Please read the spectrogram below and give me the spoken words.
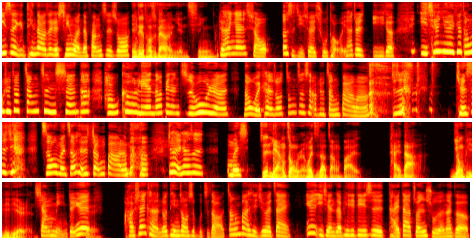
一次听到这个新闻的方式说，因为这个同事非常的年轻，对，他应该小二十几岁出头，他就以一个以前有一个同学叫张正生，他好可怜，然后变成植物人，然后我一看说张正生啊，不就张爸吗？就是全世界只有我们知道谁是张爸了吗？就很像是。我们就是两种人会知道张爸，台大用 PTT 的人，乡民对，因为好像可能很多听众是不知道，张爸其实就会在，因为以前的 PTT 是台大专属的那个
